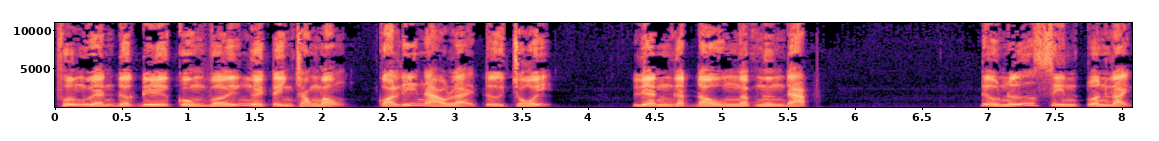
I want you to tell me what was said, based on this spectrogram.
Phương Nguyễn được đi cùng với người tình trong mộng, có lý nào lại từ chối. Liền gật đầu ngập ngừng đáp. Tiểu nữ xin tuân lệnh.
